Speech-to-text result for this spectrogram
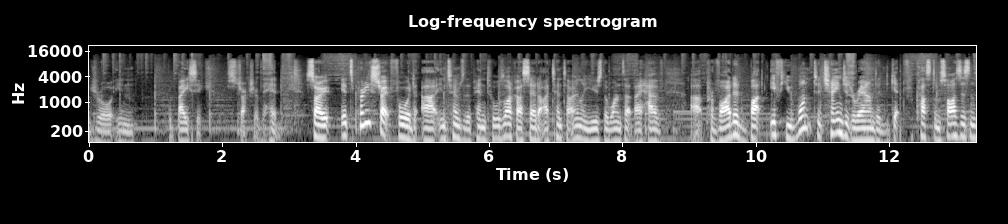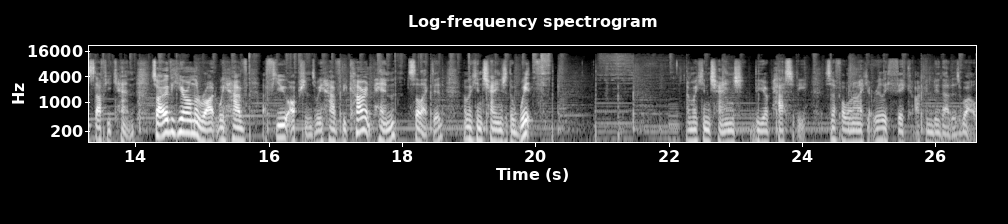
draw in the basic structure of the head. So it's pretty straightforward uh, in terms of the pen tools. Like I said, I tend to only use the ones that they have uh, provided, but if you want to change it around and get custom sizes and stuff, you can. So over here on the right, we have a few options. We have the current pen selected, and we can change the width, and we can change the opacity. So if I want to make it really thick, I can do that as well.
